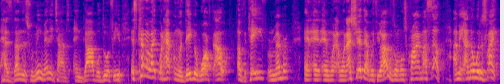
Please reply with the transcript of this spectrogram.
has done this for me many times, and God will do it for you. It's kind of like what happened when David walked out of the cave, remember? And and, and when, when I shared that with you, I was almost crying myself. I mean, I know what it's like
